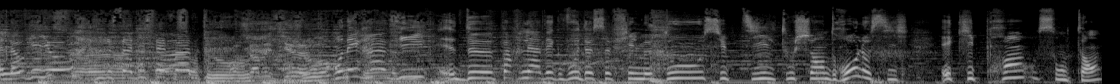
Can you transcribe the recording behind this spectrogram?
Hello Guillaume, salut Stéphane. Bonjour messieurs. On est ravis de parler avec vous de ce film doux, subtil, touchant, drôle aussi, et qui prend son temps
